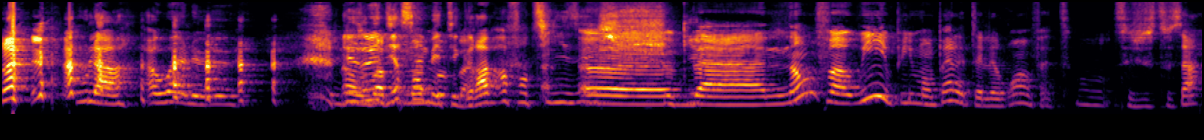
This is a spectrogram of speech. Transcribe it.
Oula Ah ouais, le. On Désolée de dire ça, mais t'es grave infantilisée. Euh, bah non, enfin oui, et puis mon père était le roi en fait. Mm. C'est juste ça.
